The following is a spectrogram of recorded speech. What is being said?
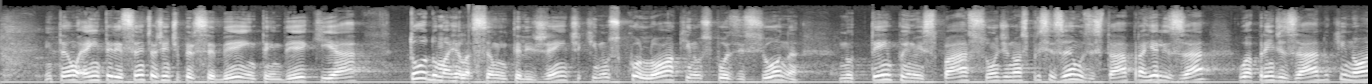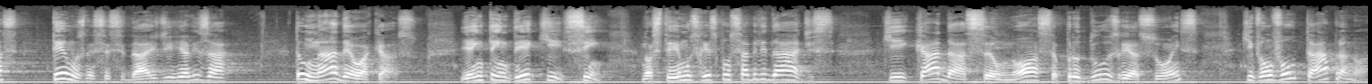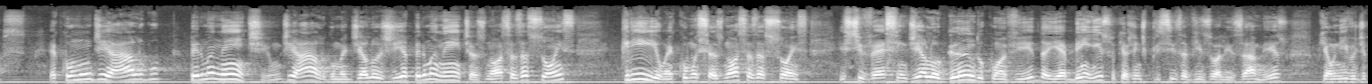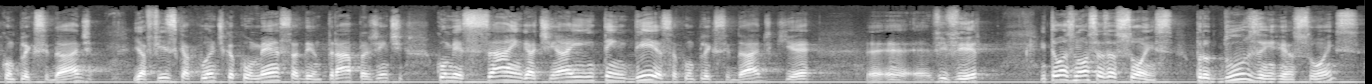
Então é interessante a gente perceber e entender que há toda uma relação inteligente que nos coloca e nos posiciona no tempo e no espaço onde nós precisamos estar para realizar o aprendizado que nós temos necessidade de realizar. Então, nada é o acaso. E é entender que, sim, nós temos responsabilidades, que cada ação nossa produz reações que vão voltar para nós. É como um diálogo permanente, um diálogo, uma dialogia permanente. As nossas ações criam, é como se as nossas ações estivessem dialogando com a vida, e é bem isso que a gente precisa visualizar mesmo, que é um nível de complexidade. E a física quântica começa a adentrar para a gente começar a engatinhar e entender essa complexidade que é, é, é, é viver. Então, as nossas ações produzem reações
